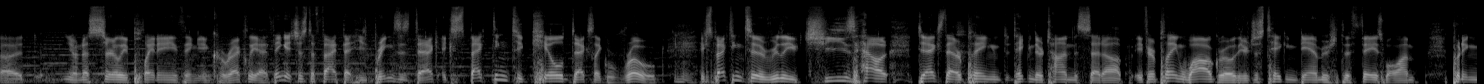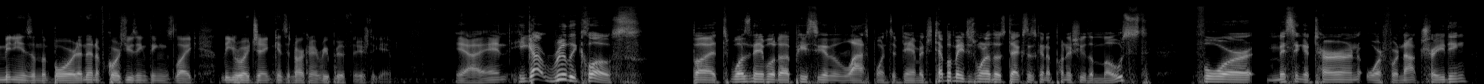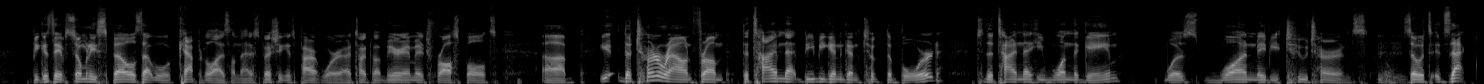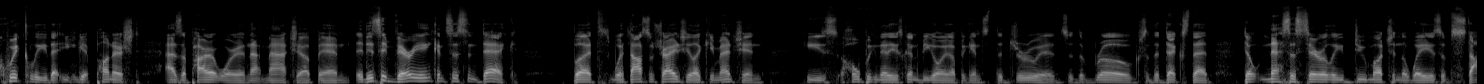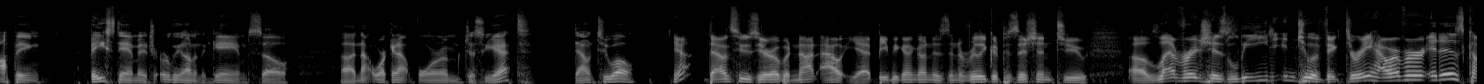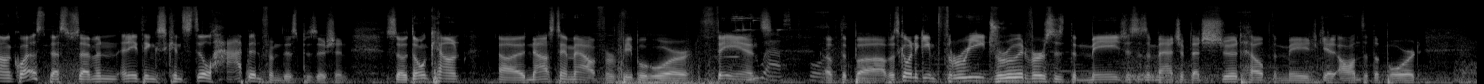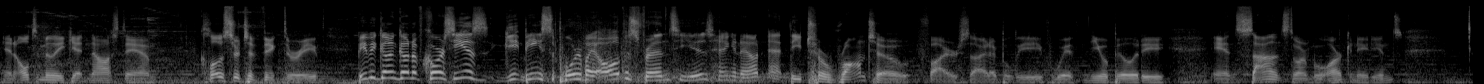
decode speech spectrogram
uh, you know, necessarily played anything incorrectly. I think it's just the fact that he brings his deck expecting to kill decks like Rogue, expecting to really cheese out decks that are playing, taking their time to set up. If you're playing Wild Growth, you're just taking damage to the face while I'm putting minions on the board, and then of course using things like Leeroy Jenkins and Arcanite Reaper to finish the game. Yeah, and he got really close, but wasn't able to piece together the last points of damage. Tempo Mage is one of those decks that's going to punish you the most for missing a turn or for not trading because they have so many spells that will capitalize on that, especially against Pirate Warrior. I talked about Mirror Image, Frostbolt. Uh, the turnaround from the time that BB Gun Gun took the board to the time that he won the game was one, maybe two turns. So it's it's that quickly that you can get punished as a Pirate Warrior in that matchup, and it is a very inconsistent deck. But with Awesome Strategy, like you mentioned, he's hoping that he's going to be going up against the Druids or the Rogues or the decks that don't necessarily do much in the ways of stopping face damage early on in the game. So uh, not working out for him just yet. Down oh. 2-0. Yeah, down 2-0, but not out yet. BB Gun Gun is in a really good position to uh, leverage his lead into a victory. However, it is Conquest, best of seven. Anything can still happen from this position. So don't count uh, Nostam out for people who are fans of the Bob. Let's go into game three, Druid versus the Mage. This is a matchup that should help the Mage get onto the board and ultimately get Nostam closer to victory. BB Gun Gun, of course, he is being supported by all of his friends. He is hanging out at the Toronto Fireside, I believe, with Neo Ability and Silent Storm, who are Canadians.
